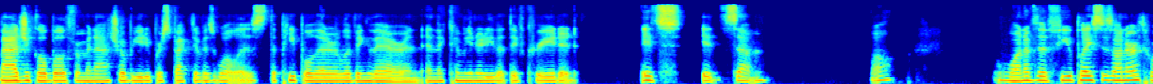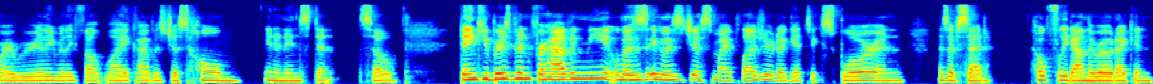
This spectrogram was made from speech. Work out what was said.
magical, both from a natural beauty perspective as well as the people that are living there and, and the community that they've created. It's it's um well, one of the few places on earth where I really, really felt like I was just home in an instant. So thank you brisbane for having me it was it was just my pleasure to get to explore and as i've said hopefully down the road i can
